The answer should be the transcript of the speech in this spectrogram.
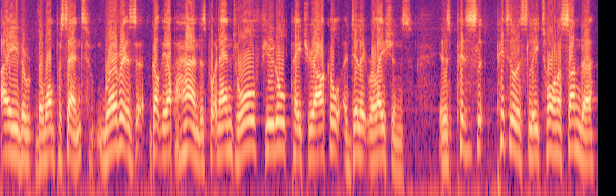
i.e. the, the 1%, wherever it has got the upper hand, has put an end to all feudal, patriarchal, idyllic relations. It has pitilessly, pitilessly torn asunder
